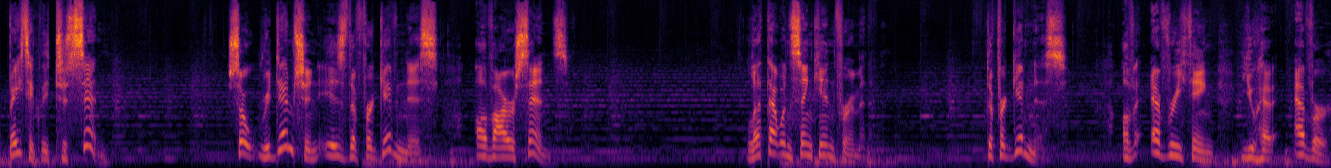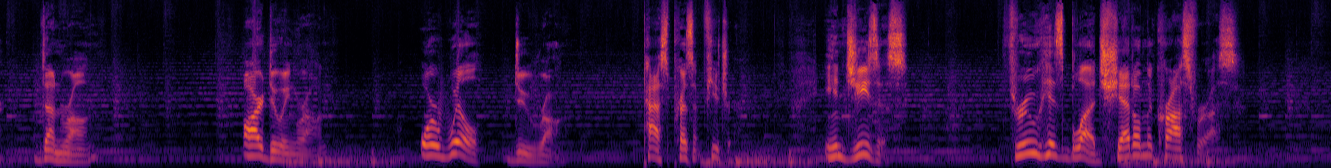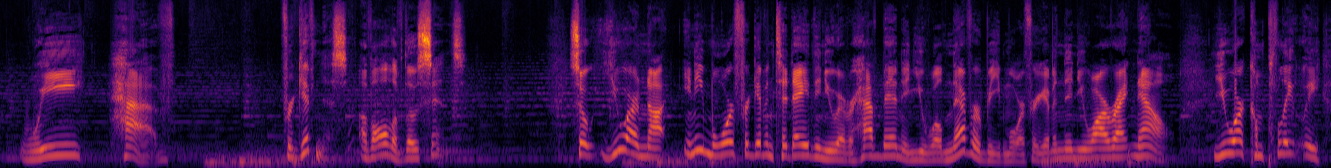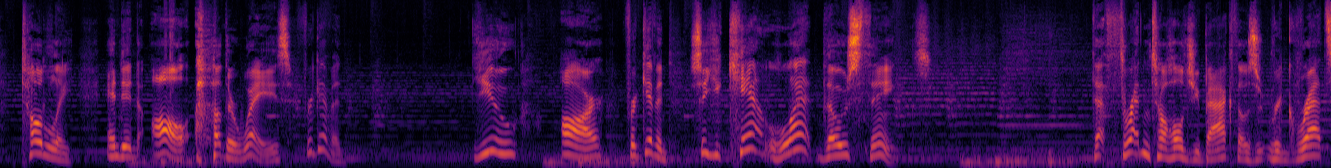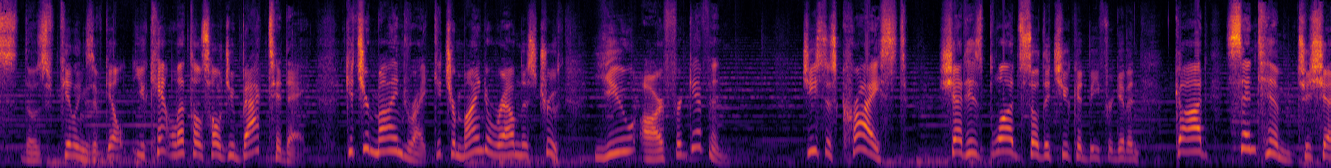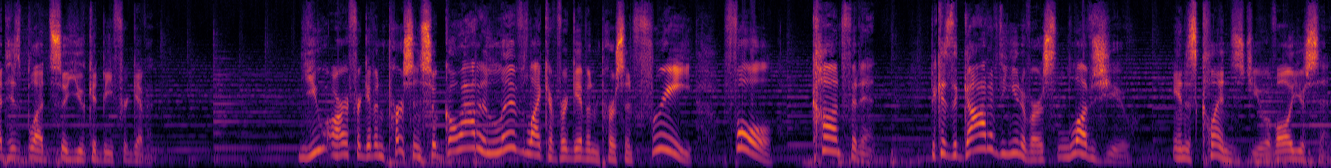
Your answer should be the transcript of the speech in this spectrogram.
basically to sin. So, redemption is the forgiveness of our sins. Let that one sink in for a minute. The forgiveness of everything you have ever done wrong, are doing wrong, or will do wrong, past, present, future. In Jesus, through his blood shed on the cross for us, we have forgiveness of all of those sins. So you are not any more forgiven today than you ever have been, and you will never be more forgiven than you are right now. You are completely, totally, and in all other ways forgiven. You are forgiven. So you can't let those things that threaten to hold you back, those regrets, those feelings of guilt, you can't let those hold you back today. Get your mind right. Get your mind around this truth. You are forgiven. Jesus Christ shed his blood so that you could be forgiven. God sent him to shed his blood so you could be forgiven. You are a forgiven person, so go out and live like a forgiven person, free, full, confident, because the God of the universe loves you and has cleansed you of all your sin.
